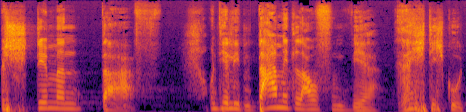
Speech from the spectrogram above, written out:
bestimmen darf. Und ihr Lieben, damit laufen wir richtig gut.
